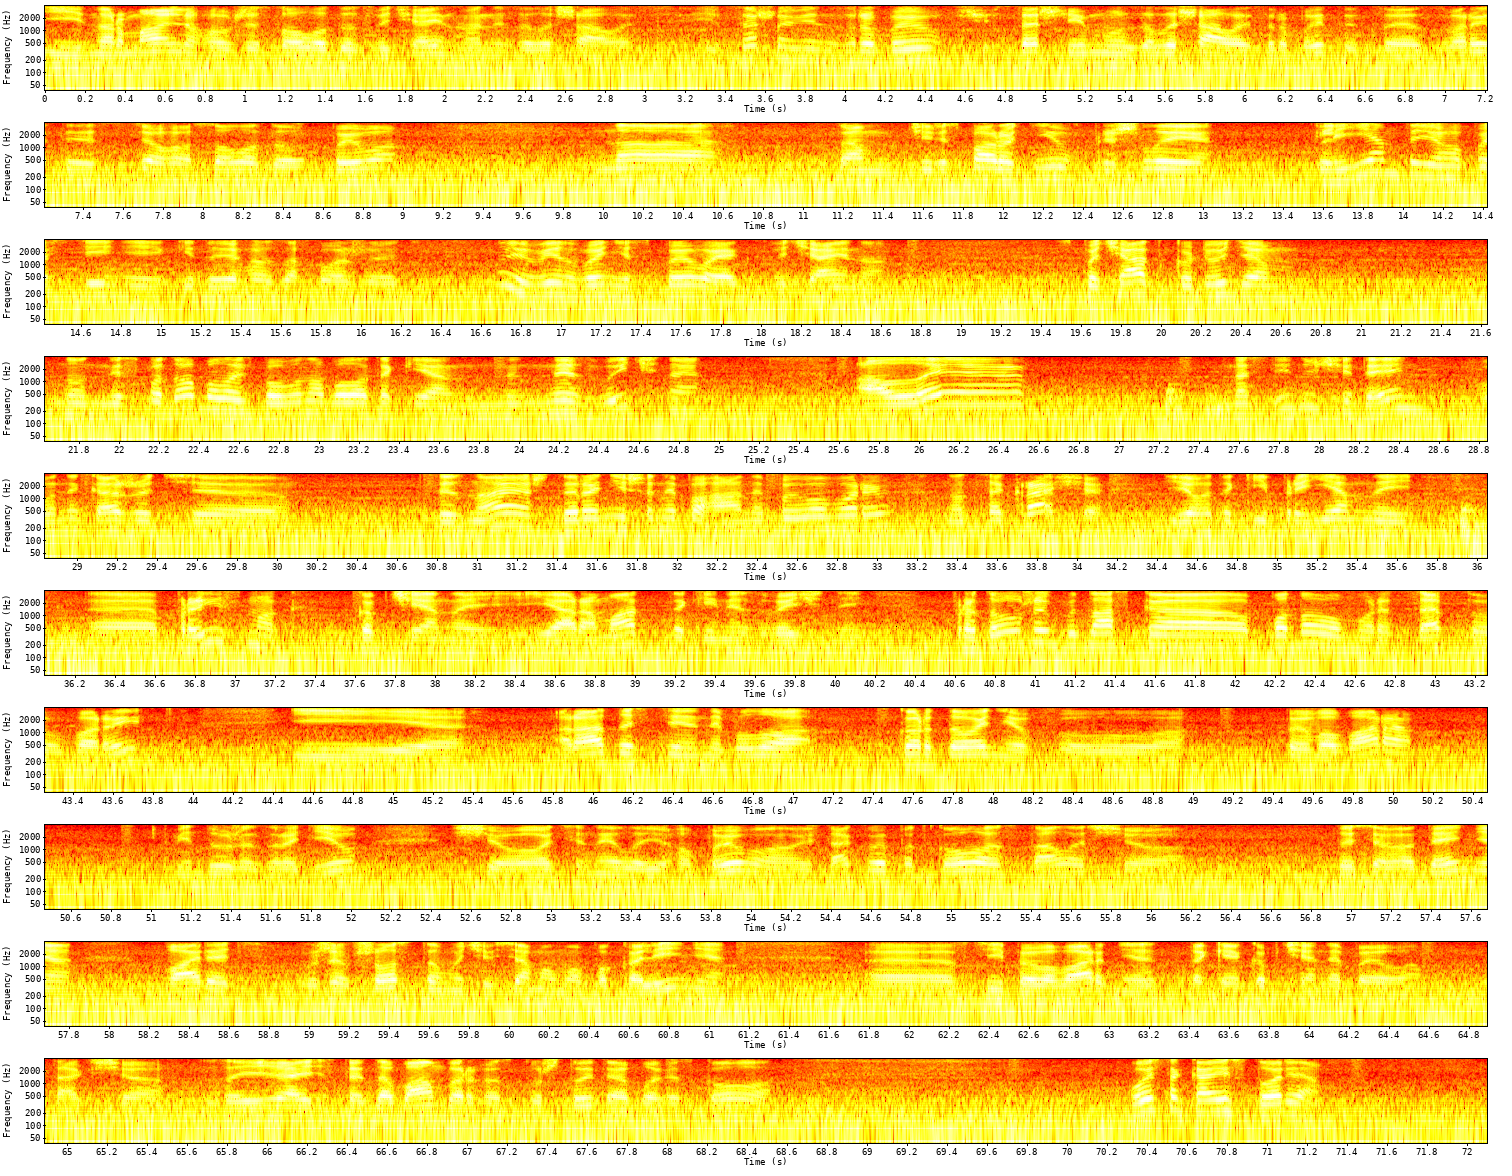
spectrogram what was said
І нормального вже солоду звичайного не залишалось. І все, що він зробив, все, що йому залишалось робити, це зварити з цього солоду пиво. На, там, через пару днів прийшли клієнти його постійні, які до його заходжують. Ну і він виніс пиво, як звичайно. Спочатку людям ну, не сподобалось, бо воно було таке незвичне. Але на слідуючий день вони кажуть: е, ти знаєш, ти раніше непогане пиво варив, але це краще. Його такий приємний е, присмак копчений і аромат такий незвичний. Продовжуй, будь ласка, по новому рецепту вари. І радості не було кордонів у пивовара. Він дуже зрадів, що оцінили його пиво. І так випадково сталося, що до сьогодення варять вже в шостому чи в сьомому поколінні е, в цій пивоварні таке копчене пиво. Так що заїжджайте до Бамберга, скуштуйте обов'язково. Ось така історія.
